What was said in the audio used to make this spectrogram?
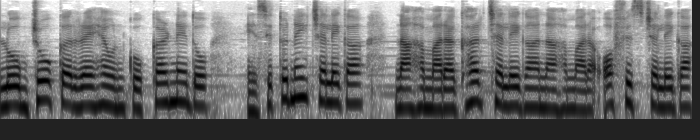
लोग जो कर रहे हैं उनको करने दो। ऐसे तो नहीं चलेगा। ना हमारा घर चलेगा, ना हमारा ऑफ़िस चलेगा,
